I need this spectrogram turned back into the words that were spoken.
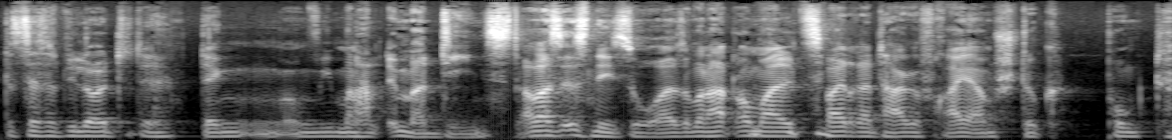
dass deshalb die Leute denken, irgendwie, man hat immer Dienst. Aber es ist nicht so. Also man hat auch mal zwei, drei Tage frei am Stück. Punkt.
